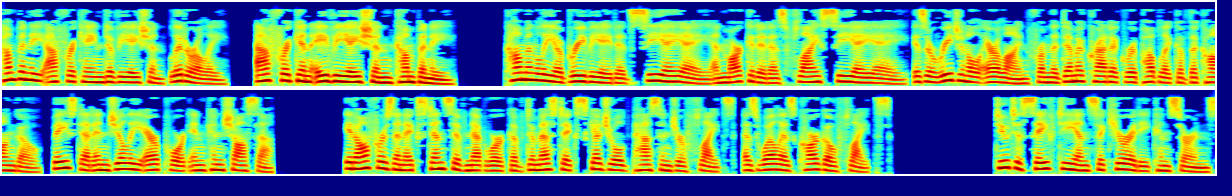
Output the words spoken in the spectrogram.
Compagnie Africaine d'Aviation literally, African Aviation Company, commonly abbreviated CAA and marketed as Fly CAA is a regional airline from the Democratic Republic of the Congo, based at N'djili Airport in Kinshasa. It offers an extensive network of domestic scheduled passenger flights, as well as cargo flights. Due to safety and security concerns,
